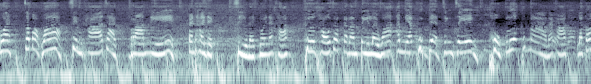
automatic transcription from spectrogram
ด้วย จะบอกว่าสินค้าจากร้านนี้เป็นไทยเด็กสีเล็กด้วยนะคะ คือเขาจะการันตีเลยว่าอันเนี้ยคือเด็ดจริงๆ ถูกเลือกขึ้นมานะคะ แล้วก็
